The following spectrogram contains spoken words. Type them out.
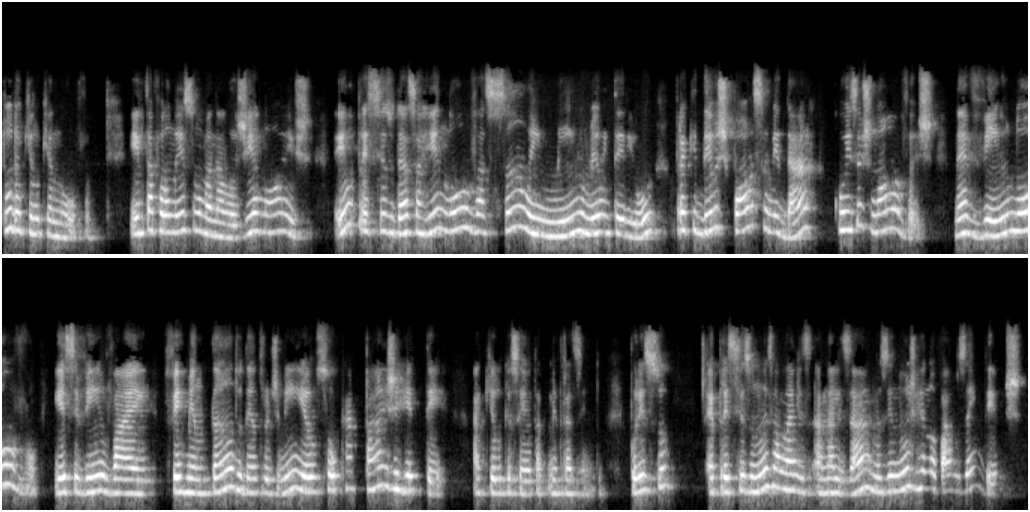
tudo aquilo que é novo. Ele está falando isso numa analogia a nós. Eu preciso dessa renovação em mim, no meu interior, para que Deus possa me dar coisas novas, né? Vinho novo. E esse vinho vai fermentando dentro de mim e eu sou capaz de reter aquilo que o Senhor está me trazendo. Por isso, é preciso nos analisarmos e nos renovarmos em Deus,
